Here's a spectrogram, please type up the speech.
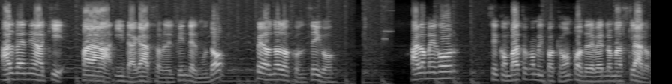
Has venido aquí para indagar sobre el fin del mundo, pero no lo consigo. A lo mejor, si combato con mi Pokémon podré verlo más claro.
